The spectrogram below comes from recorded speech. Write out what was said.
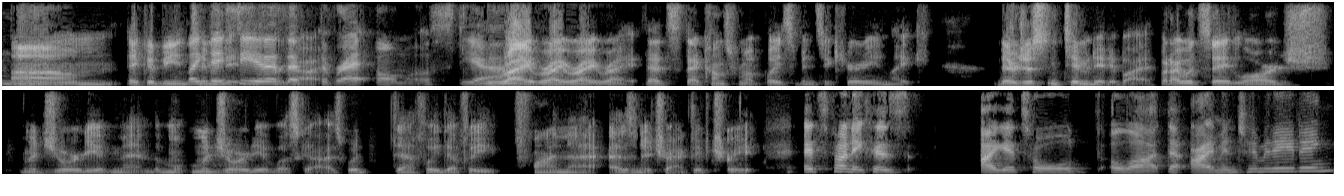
Mhm. um it could be like they see it as guy. a threat almost. Yeah. Right, right, right, right. That's that comes from a place of insecurity and like they're just intimidated by it. But I would say large majority of men, the majority of us guys would definitely, definitely find that as an attractive trait. It's funny because I get told a lot that I'm intimidating.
